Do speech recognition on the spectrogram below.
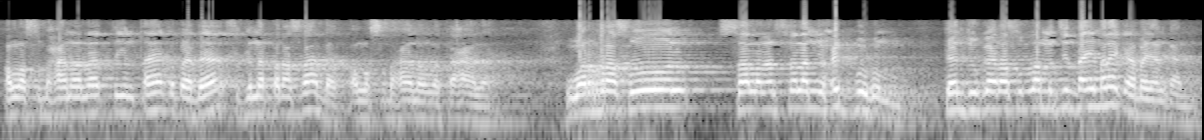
Allah Subhanahu wa taala cinta kepada segenap para sahabat Allah Subhanahu wa taala. War Rasul sallallahu alaihi wasallam yuhibbuhum dan juga Rasulullah mencintai mereka, bayangkan.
